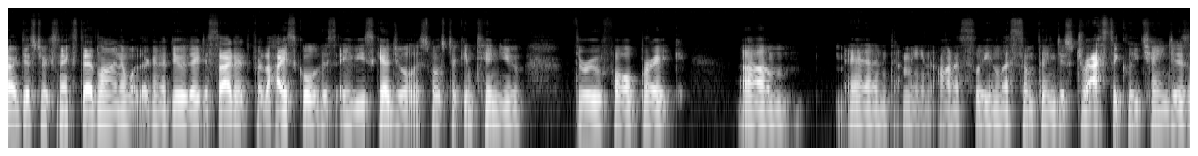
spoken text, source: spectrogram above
our district's next deadline and what they're going to do. They decided for the high school this AB schedule is supposed to continue through fall break. Um, and I mean, honestly, unless something just drastically changes,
